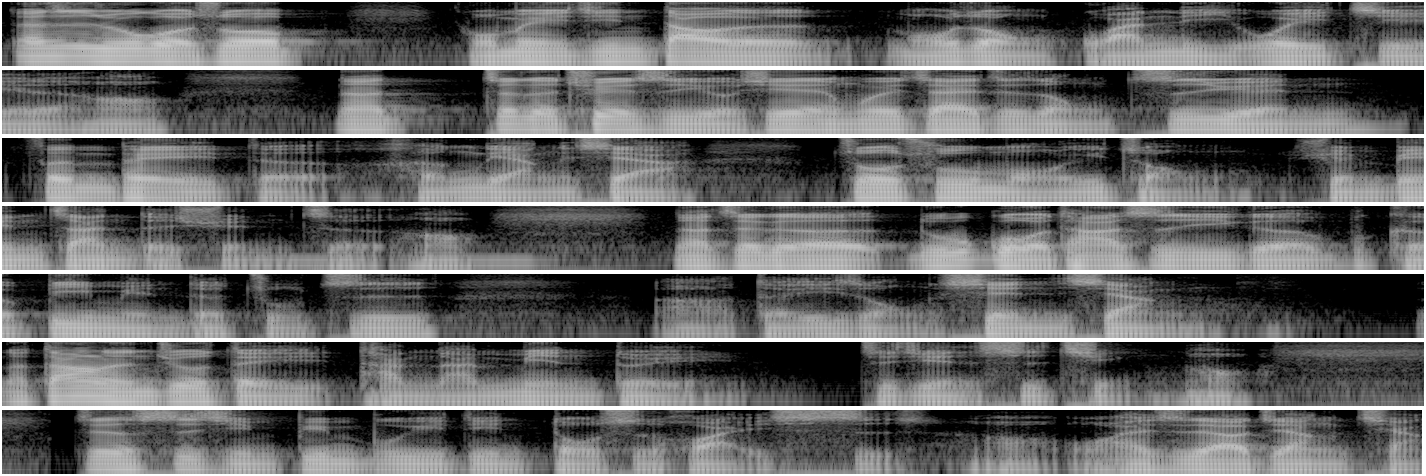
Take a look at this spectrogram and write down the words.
但是如果说我们已经到了某种管理位阶了哈，那这个确实有些人会在这种资源分配的衡量下，做出某一种选边站的选择哈。那这个如果它是一个不可避免的组织啊的一种现象，那当然就得坦然面对这件事情哈。这个事情并不一定都是坏事啊，我还是要这样强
